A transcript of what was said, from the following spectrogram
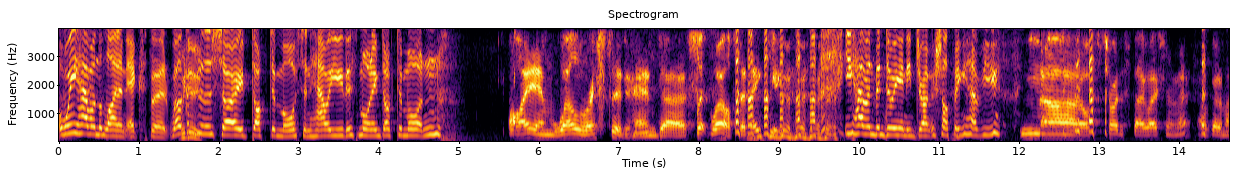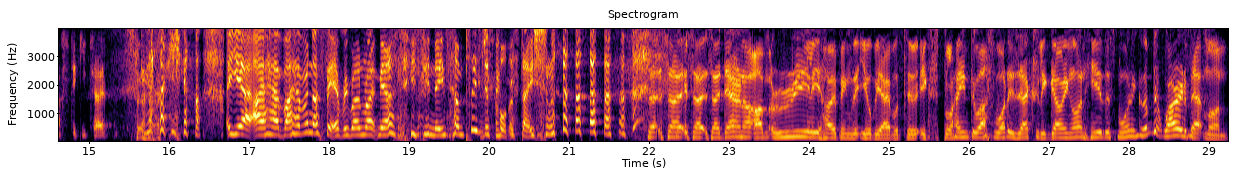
We have on the line an expert. Welcome to the show, Dr. Morton. How are you this morning, Dr. Morton? I am well rested and uh, slept well, so thank you. You haven't been doing any drunk shopping, have you? no, I'll try to stay away from that. I've got enough sticky tape. yeah, yeah, I have. I have enough for everyone right now. So if you need some, please just call the station. So, so, so, so, Darren, I'm really hoping that you'll be able to explain to us what is actually going on here this morning because I'm a bit worried about Mon.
